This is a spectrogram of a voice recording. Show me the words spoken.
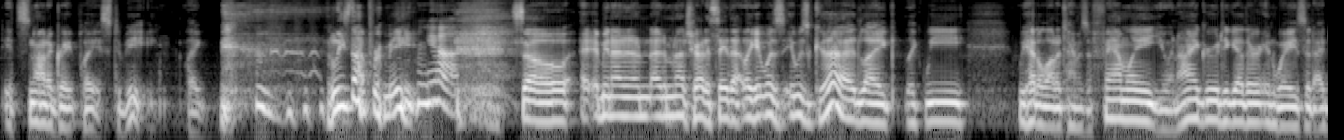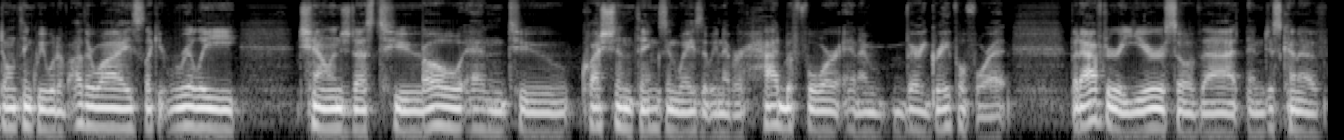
it's not a great place to be like at least not for me. Yeah. So i mean I'm, I'm not trying to say that. Like it was it was good. Like like we we had a lot of time as a family. You and i grew together in ways that i don't think we would have otherwise. Like it really challenged us to grow and to question things in ways that we never had before and i'm very grateful for it. But after a year or so of that and just kind of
